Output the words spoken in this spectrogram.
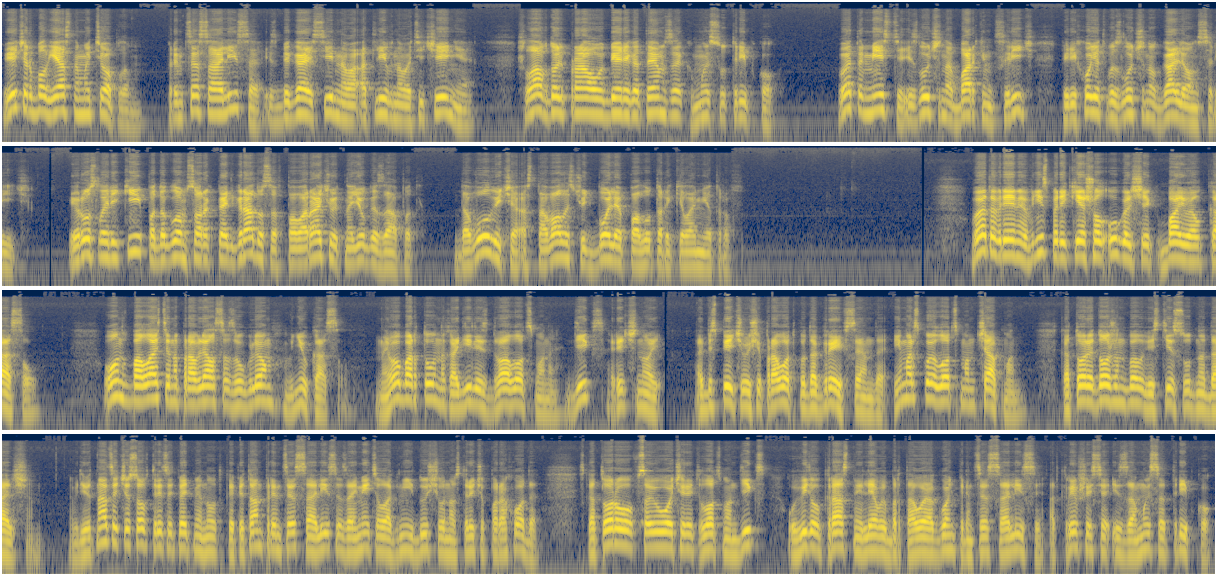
Вечер был ясным и теплым. Принцесса Алиса, избегая сильного отливного течения, шла вдоль правого берега Темзы к мысу Трипкок. В этом месте излучина Баркингс-Рич переходит в излучину Галлионс-Рич, и русло реки под углом 45 градусов поворачивает на юго-запад. До Волвича оставалось чуть более полутора километров. В это время вниз по реке шел угольщик Байуэлл Касл. Он в балласте направлялся за углем в Ньюкасл. На его борту находились два лоцмана – Дикс, речной, обеспечивающий проводку до Грейвсенда, и морской лоцман Чапман, который должен был вести судно дальше. В 19 часов 35 минут капитан принцессы Алисы заметил огни идущего навстречу парохода, с которого, в свою очередь, лоцман Дикс увидел красный левый бортовой огонь принцессы Алисы, открывшийся из-за мыса Трипкок.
